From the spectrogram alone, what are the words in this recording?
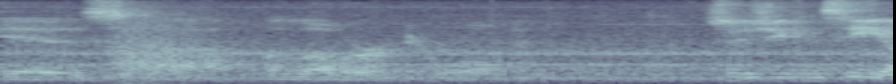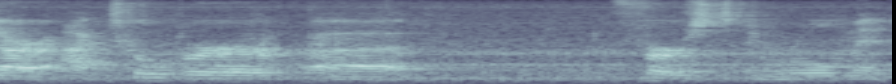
is uh, a lower enrollment. So as you can see, our October uh, 1st enrollment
